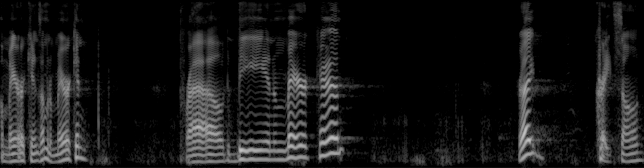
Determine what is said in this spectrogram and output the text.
Americans. I'm an American. Proud to be an American. Right? Great song.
